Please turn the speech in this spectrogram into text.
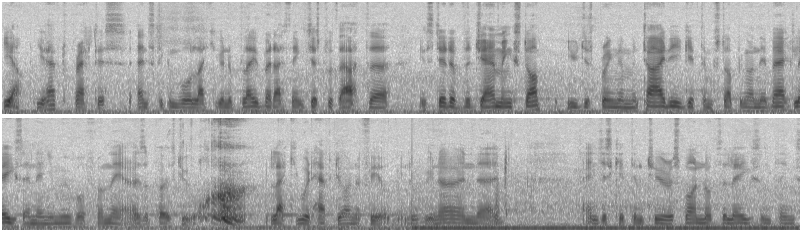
yeah, you have to practice and stick and ball like you're going to play, but I think just without the instead of the jamming stop, you just bring them in tidy, get them stopping on their back legs, and then you move off from there, as opposed to like you would have to on the field, you know, you know, and uh, and just get them to respond off the legs and things.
